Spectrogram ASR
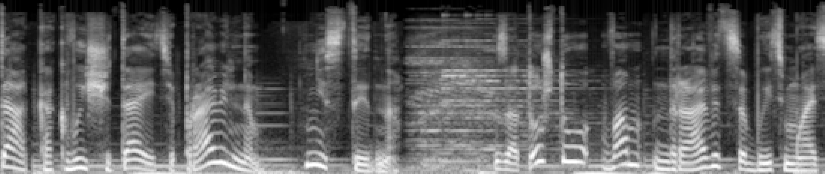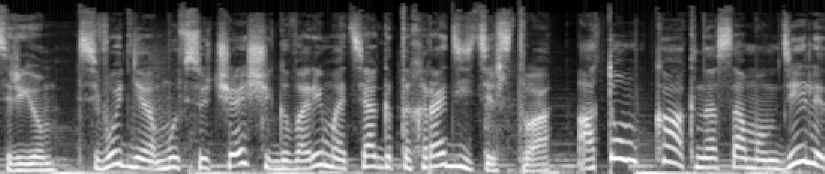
так, как вы считаете правильным, не стыдно за то, что вам нравится быть матерью. Сегодня мы все чаще говорим о тяготах родительства, о том, как на самом деле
